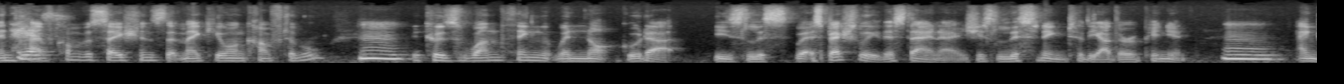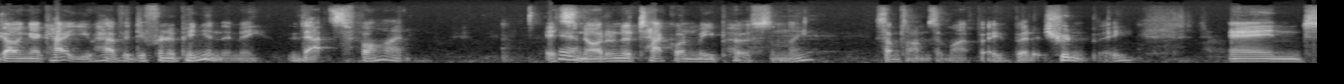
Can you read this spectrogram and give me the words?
and have yes. conversations that make you uncomfortable. Mm. Because one thing that we're not good at is listen, especially this day and age, is listening to the other opinion mm. and going, okay, you have a different opinion than me. That's fine. It's yeah. not an attack on me personally. Sometimes it might be, but it shouldn't be. And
